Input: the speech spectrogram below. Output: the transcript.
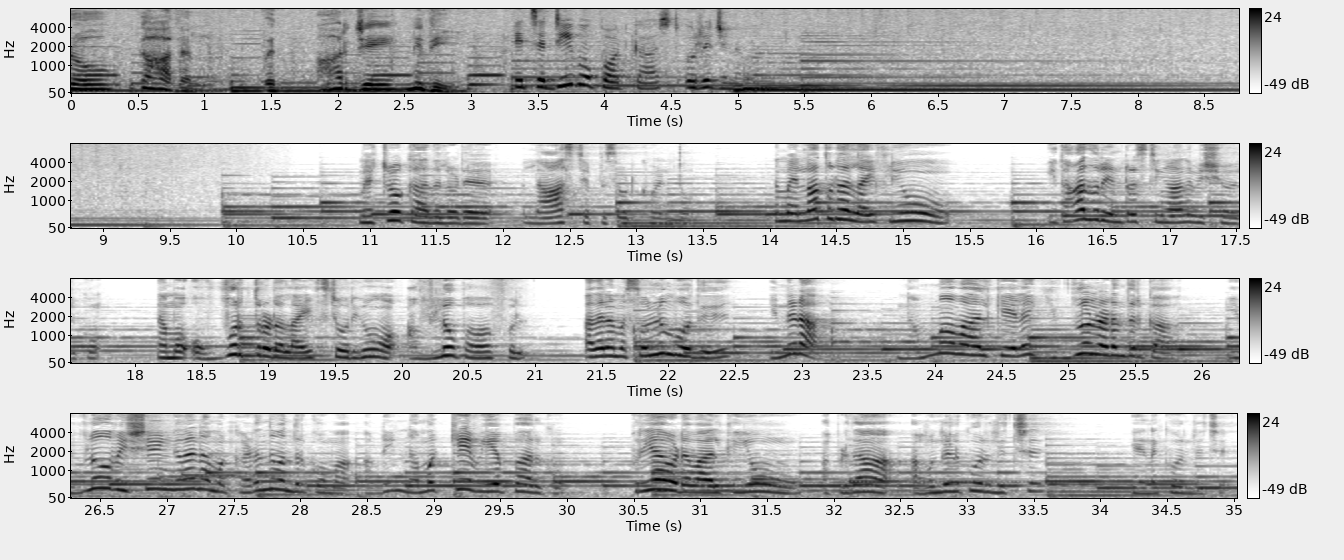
Metro காதல் with RJ Nidhi it's a Devo podcast original metro காதலோட last எபிசோட்க்கு வந்துட்டோம். நம்ம எல்லாத்தோட லைஃப்லேயும் ஏதாவது ஒரு இன்ட்ரெஸ்டிங்கான விஷயம் இருக்கும். நம்ம ஒவ்வொருத்தரோட லைஃப் ஸ்டோரியும் அவ்வளோ பவர்ஃபுல் அதை நம்ம சொல்லும்போது என்னடா நம்ம வாழ்க்கையில் இவ்வளோ நடந்திருக்கா? இவ்வளோ விஷயங்களை நம்ம கடந்து வந்திருக்கோமா அப்படின்னு நமக்கே வியப்பாக இருக்கும். பிரியாவோட வாழ்க்கையும் அப்படிதான் அவங்களுக்கும் இருந்துச்சு எனக்கும் இருந்துச்சு.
